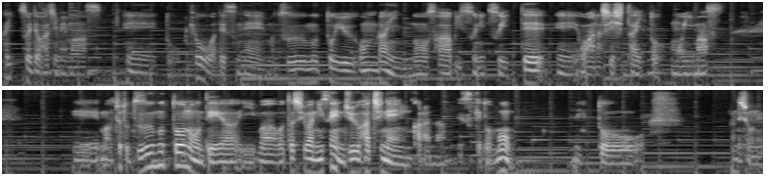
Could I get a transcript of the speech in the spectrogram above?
はい、それでは始めます。え、ー、と、今日はですね、ま、Zoom というオンラインのサービスについて、えー、お話ししたいと思います。えー、まあ、ちょっと Zoom との出会いは、私は2018年からなんですけども、えっと、なんでしょうね。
